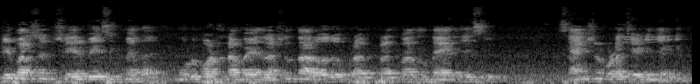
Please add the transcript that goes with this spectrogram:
ఫిఫ్టీ పర్సెంట్ షేర్ బేసిక్ మీద మూడు కోట్ల డెబ్బై ఐదు లక్షలతో ఆ రోజు ప్ర- ప్రతిపాదన తయారు చేసి శాంక్షన్ కూడా చేయడం జరిగింది.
